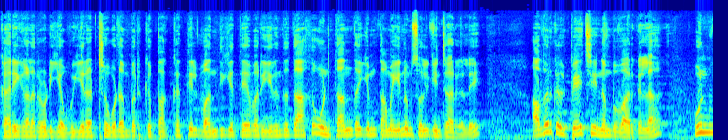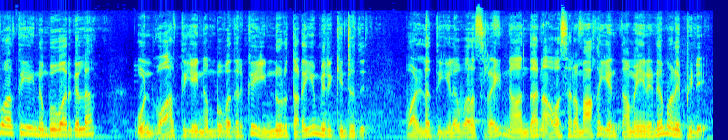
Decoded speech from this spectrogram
கரிகாலருடைய உயிரற்ற உடம்பிற்கு பக்கத்தில் வந்தியத்தேவர் இருந்ததாக உன் தந்தையும் தமையனும் சொல்கின்றார்களே. அவர்கள் பேச்சை நம்புவார்களா? உன் வார்த்தையை நம்புவார்களா? உன் வார்த்தையை நம்புவதற்கு இன்னொரு தடையும் இருக்கின்றது. வள்ளத்து இளவரசரை நான் தான் அவசரமாக என் தமையனிடம் அனுப்பினேன்.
